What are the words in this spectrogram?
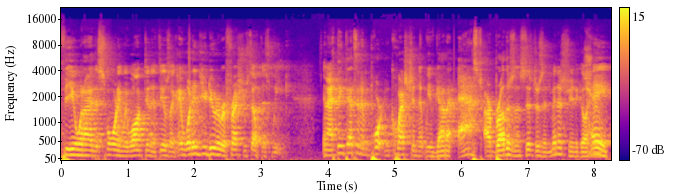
Theo and I this morning, we walked in and Theo was like, hey, what did you do to refresh yourself this week? And I think that's an important question that we've got to ask our brothers and sisters in ministry to go, hey,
